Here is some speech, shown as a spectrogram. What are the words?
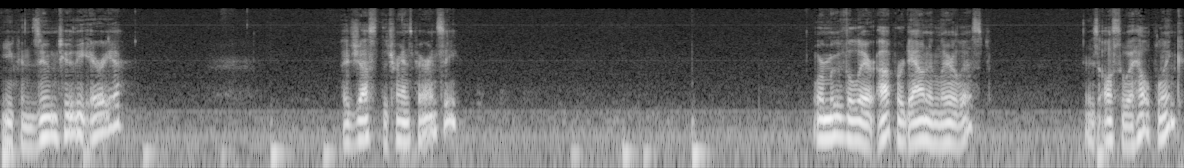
You can zoom to the area, adjust the transparency, or move the layer up or down in layer list. There's also a help link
